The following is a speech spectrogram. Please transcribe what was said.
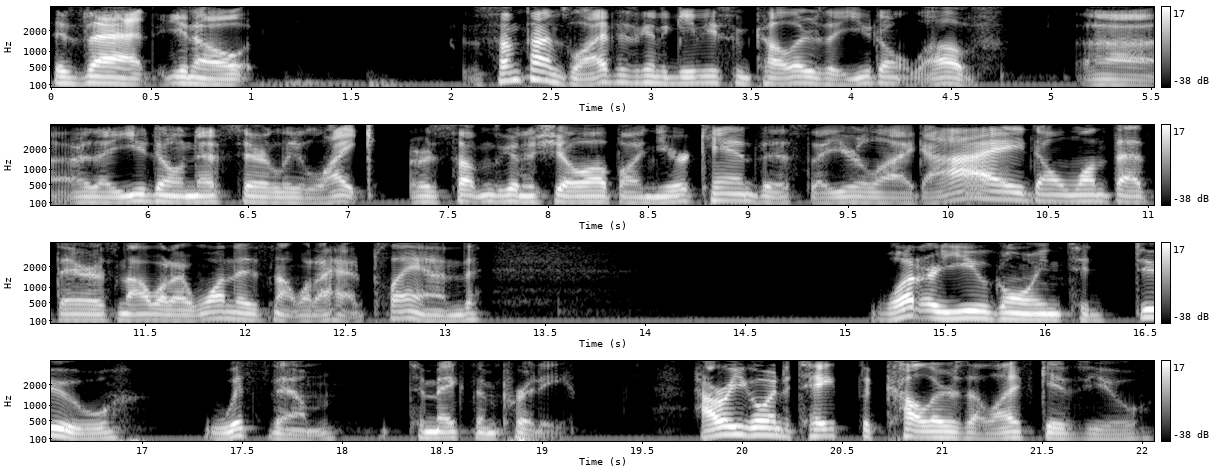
is that, you know, sometimes life is going to give you some colors that you don't love uh, or that you don't necessarily like, or something's going to show up on your canvas that you're like, I don't want that there. It's not what I wanted. It's not what I had planned. What are you going to do with them to make them pretty? How are you going to take the colors that life gives you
